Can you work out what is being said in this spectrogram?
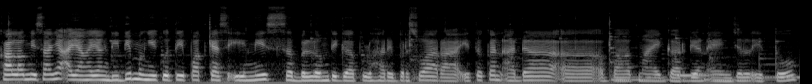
kalau misalnya ayang-ayang Didi mengikuti podcast ini sebelum 30 hari bersuara itu kan ada uh, about my guardian angel itu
